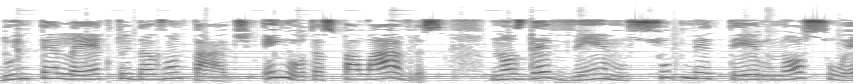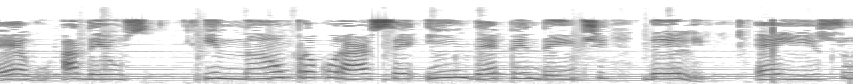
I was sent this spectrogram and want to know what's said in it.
do intelecto e da vontade. Em outras palavras, nós devemos submeter o nosso ego a Deus e não procurar ser independente dele. É isso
